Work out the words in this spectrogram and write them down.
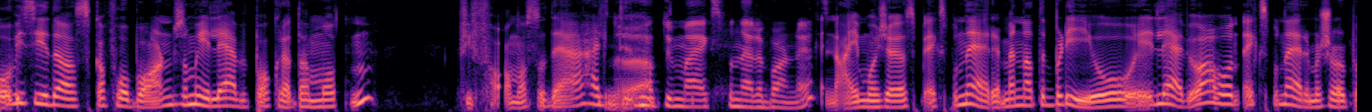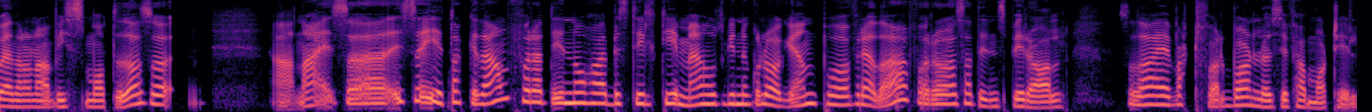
Og hvis jeg da skal få barn, så må jeg leve på akkurat den måten. Fy faen, altså. Det er helt At du må eksponere barnet ditt? Nei, jeg må ikke eksponere, men at det blir jo Jeg lever jo av å eksponere meg sjøl på en eller annen viss måte, da, så ja, nei, så, så jeg takker dem for at de nå har bestilt time hos gynekologen på fredag for å sette inn spiral. Så da er jeg i hvert fall barnløs i fem år til.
